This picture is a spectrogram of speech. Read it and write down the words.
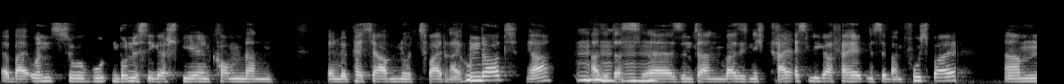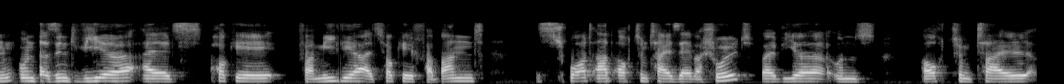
Äh, bei uns zu guten Bundesligaspielen kommen dann, wenn wir Pech haben, nur 200, 300. Ja, mhm, also das mhm. äh, sind dann, weiß ich nicht, Kreisliga-Verhältnisse beim Fußball. Ähm, und da sind wir als Hockey-Familie, als Hockey-Verband, Sportart auch zum Teil selber schuld, weil wir uns auch zum Teil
